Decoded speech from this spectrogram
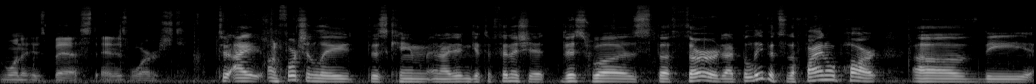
one of his best and his worst. To, I unfortunately this came and I didn't get to finish it. This was the third, I believe it's the final part of the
